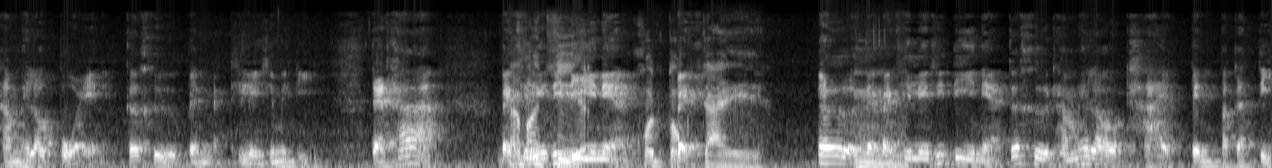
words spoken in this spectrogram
ทำให้เราป่วยก็คือเป็นแบคทีเรียที่ไม่ดี แต่ถ้าแบคแล้วทีบางเรียทีที่ดีเนี่ยคนตกใจ เออแต่อืมแบคทีเรียที่ดีเนี่ยก็คือทำให้เราถ่ายเป็นปกติ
